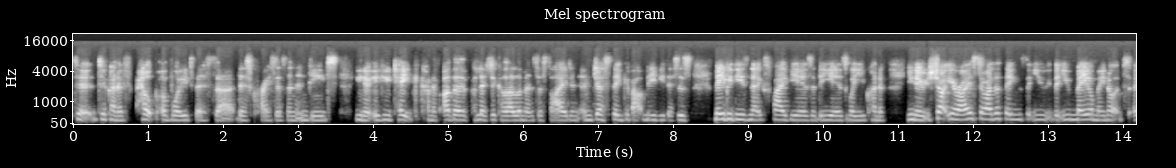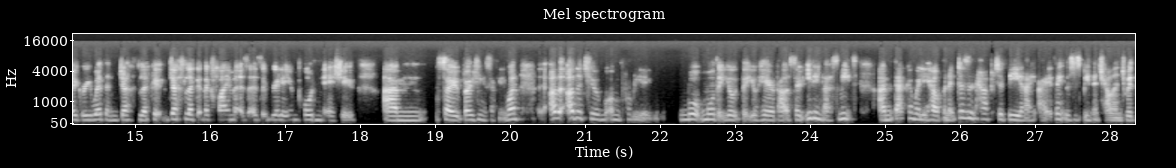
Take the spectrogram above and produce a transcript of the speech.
to, to kind of help avoid this uh, this crisis. And indeed you know if you take kind of other political elements aside and, and just think about maybe this is maybe these next five years are the years where you kind of you know shut your eyes to other things that you that you may or may not agree with and just look at just look at the climate as, as a really important issue. Um so voting is definitely one. Other other two i'm probably more, more that you'll that you'll hear about. So eating less meat, um, that can really help. And it doesn't have to be, and I, I think this has been a challenge with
